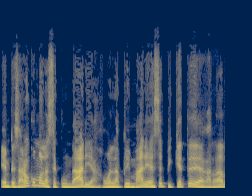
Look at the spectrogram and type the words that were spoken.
empezaron como en la secundaria o en la primaria, ese piquete de agarrar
